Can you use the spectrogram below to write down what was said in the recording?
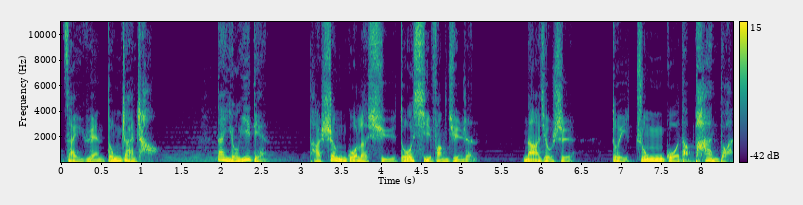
在远东战场。但有一点。他胜过了许多西方军人，那就是对中国的判断。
